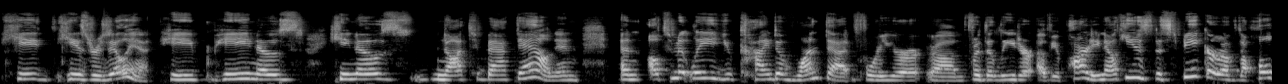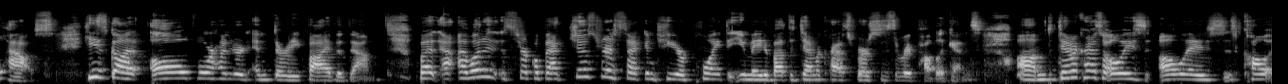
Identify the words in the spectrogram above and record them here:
he he's resilient. He he knows he knows not to back down, and and ultimately you kind of want that for your um, for the leader of your party. Now he is the speaker of the whole house. He's got all 435 of them. But I, I want to circle back just for a second to your point that you made about the Democrats versus the Republicans. Um, the Democrats always always call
